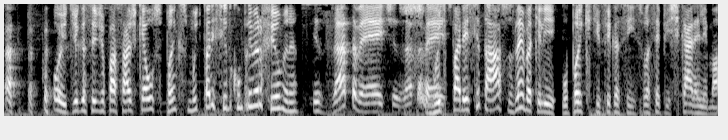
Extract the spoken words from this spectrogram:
Oi, diga-se de passagem que é os punks muito parecido com o primeiro filme, né? Exatamente, exatamente. Muito parecidaços. Lembra aquele o punk que fica assim, se você piscar, ele morre.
